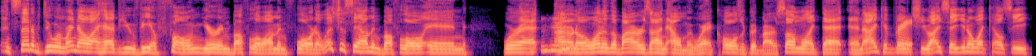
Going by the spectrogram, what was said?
instead of doing right now, I have you via phone. You're in Buffalo. I'm in Florida. Let's just say I'm in Buffalo and we're at, Mhm. I don't know, one of the bars on Elma. We're at Cole's a Good Bar, something like that. And I convince Great. you, I say, you know what, Kelsey,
